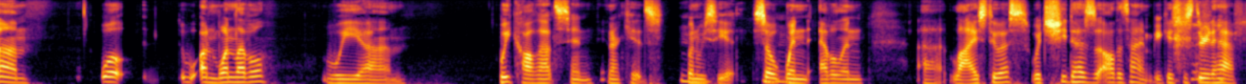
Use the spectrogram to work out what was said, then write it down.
Um, well, on one level, we um, we call out sin in our kids when we see it. So when Evelyn uh, lies to us, which she does all the time because she's three and a half,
